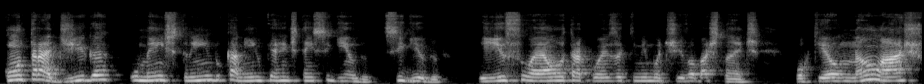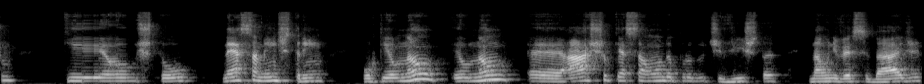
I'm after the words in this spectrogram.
contradiga o mainstream do caminho que a gente tem seguindo, seguido. E isso é outra coisa que me motiva bastante, porque eu não acho que eu estou nessa mainstream porque eu não, eu não é, acho que essa onda produtivista na universidade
